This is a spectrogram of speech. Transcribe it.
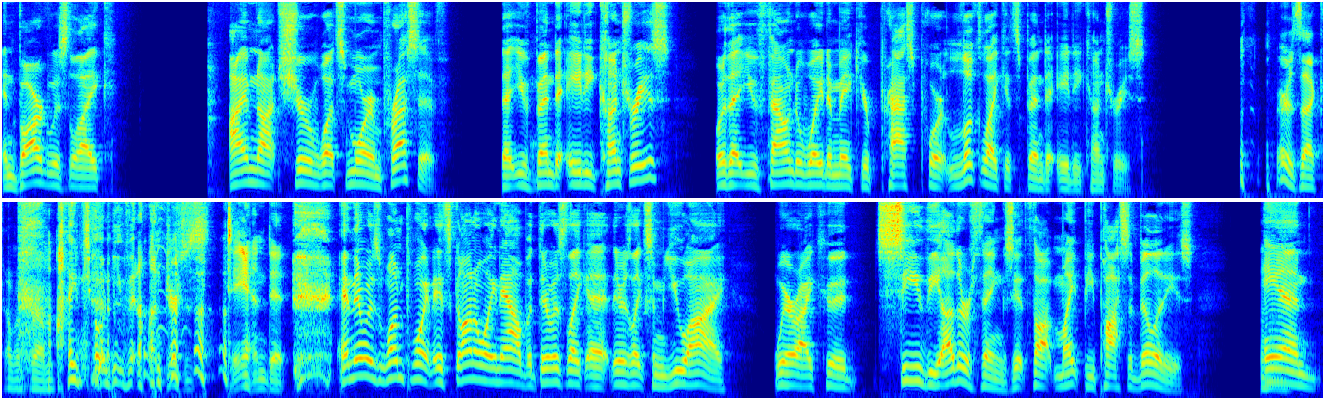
And Bard was like, "I'm not sure what's more impressive, that you've been to 80 countries or that you've found a way to make your passport look like it's been to 80 countries." Where is that coming from? I don't even understand it. And there was one point, it's gone away now, but there was like a there was like some UI where I could see the other things it thought might be possibilities. Mhm. And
